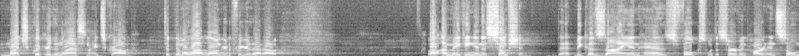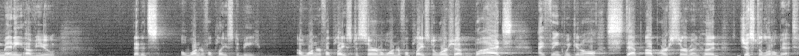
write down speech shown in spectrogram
Much quicker than last night's crowd. Took them a lot longer to figure that out. Well, I'm making an assumption that because Zion has folks with a servant heart, and so many of you, that it's a wonderful place to be, a wonderful place to serve, a wonderful place to worship. But I think we can all step up our servanthood just a little bit.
